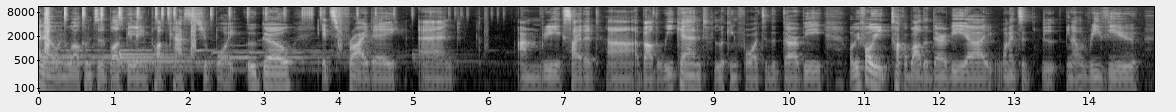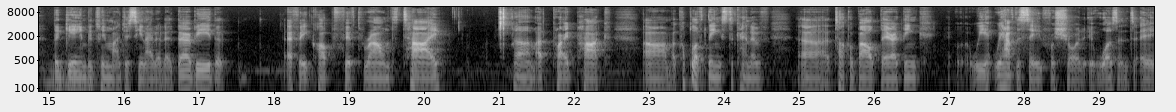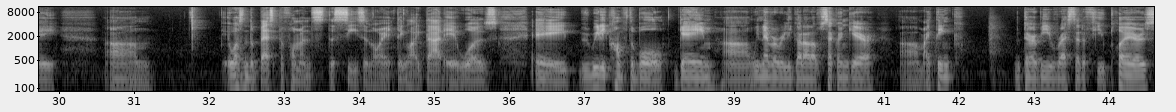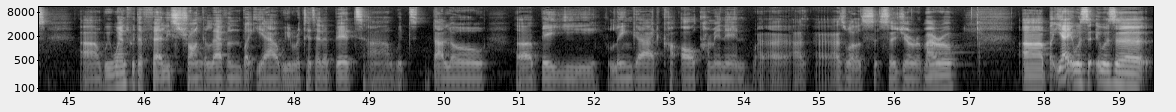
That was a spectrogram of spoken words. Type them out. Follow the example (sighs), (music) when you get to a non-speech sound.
Hello and welcome to the Busby Lane podcast. It's your boy Ugo. It's Friday and I'm really excited uh, about the weekend. Looking forward to the derby. But before we talk about the derby, I wanted to you know review the game between Manchester United at Derby, the FA Cup fifth round tie um, at Pride Park. Um, a couple of things to kind of uh, talk about there. I think we we have to say for sure it wasn't a um, it wasn't the best performance this season or anything like that. It was a really comfortable game. Uh, we never really got out of second gear. Um, I think Derby rested a few players. Uh, we went with a fairly strong 11, but yeah, we rotated a bit uh, with Dalot, uh, Bailly, Lingard all coming in, uh, as well as Sergio Romero. Uh, but yeah, it was it was a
